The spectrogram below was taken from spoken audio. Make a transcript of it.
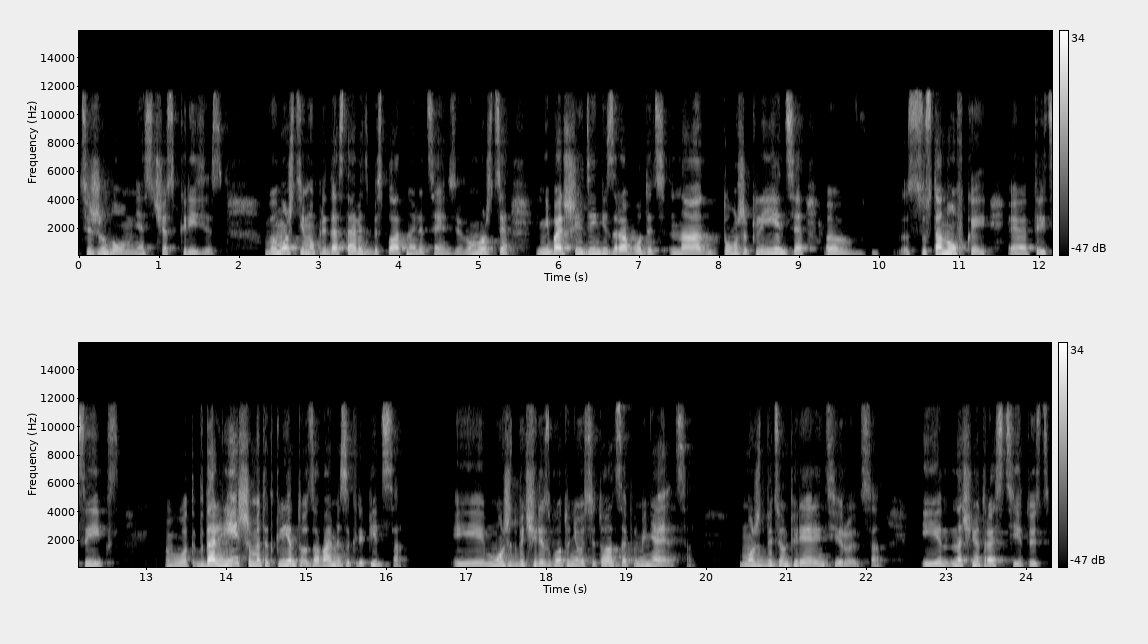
тяжело, у меня сейчас кризис, вы можете ему предоставить бесплатную лицензию. Вы можете небольшие деньги заработать на том же клиенте э, с установкой 3CX. Э, вот. В дальнейшем этот клиент за вами закрепится. И, может быть, через год у него ситуация поменяется. Может быть, он переориентируется и начнет расти. То есть,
